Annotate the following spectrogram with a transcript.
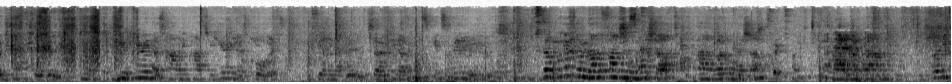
what you can actually do. You know, you're hearing those harmony parts, you're hearing those chords, you're feeling that rhythm. So, you know, it's, it's really, really beautiful. So we're going to do another fun little mashup, um, vocal mashup. And um, I think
